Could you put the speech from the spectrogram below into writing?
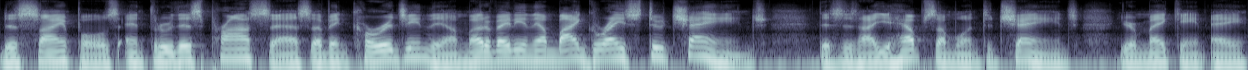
disciples. And through this process of encouraging them, motivating them by grace to change, this is how you help someone to change. You're making a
